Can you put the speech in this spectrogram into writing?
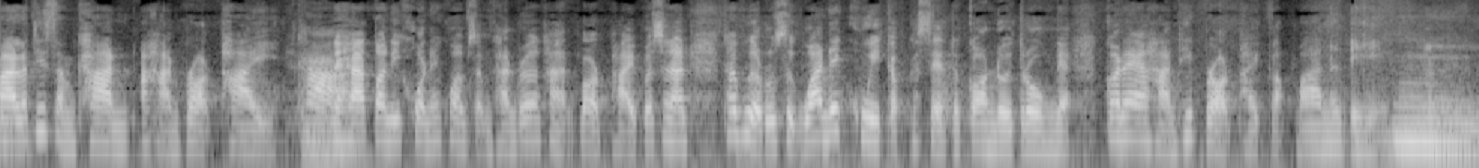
มาและที่สำคัญอาหารปลอดภัยค่ะนะคะตอนนี้คนให้ความสำคัญเรื่องอาหารปลอดภัย เพราะฉะนั้นถ้าเผื่อรู้สึกว่าได้คุยกับเกษตรกรโดยตรงเนี่ยก็ได้อาหารที่ปลอดภัยกลับบ้านนั่นเองอือืมม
